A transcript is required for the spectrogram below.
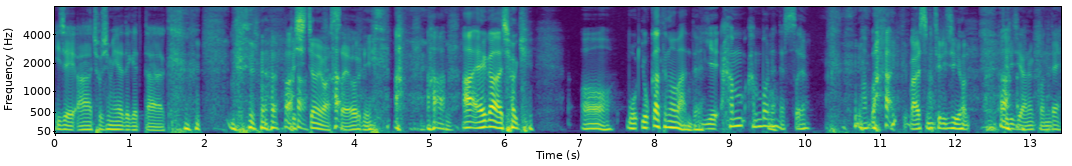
이제 아 조심해야 되겠다 그, 그 시점에 왔어요. 우리 아, 아 애가 저기 어 뭐 욕 같은 거 하면 안 돼. 예한 한 번에 냈어요. 한번- 말씀드리지 드리지 않을 건데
